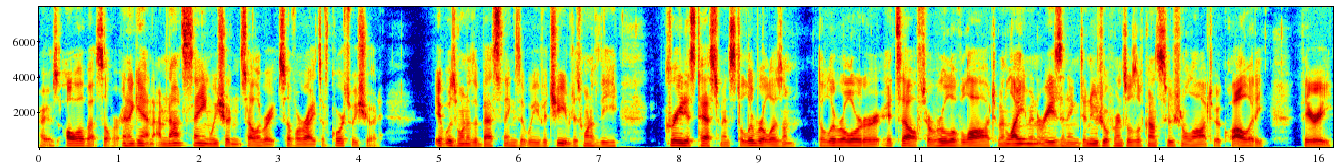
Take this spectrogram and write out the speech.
Right? It was all about silver. And again, I'm not saying we shouldn't celebrate civil rights. Of course we should. It was one of the best things that we've achieved. It's one of the greatest testaments to liberalism the liberal order itself, to rule of law, to enlightenment reasoning, to neutral principles of constitutional law, to equality theory.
